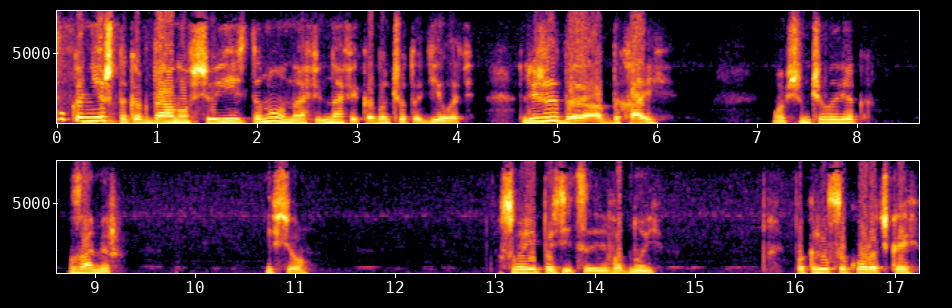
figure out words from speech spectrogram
Ну, конечно, когда оно все есть, да ну нафиг, нафиг оно что-то делать. Лежи да отдыхай. В общем, человек замер. И все. В своей позиции в одной. Покрылся корочкой.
